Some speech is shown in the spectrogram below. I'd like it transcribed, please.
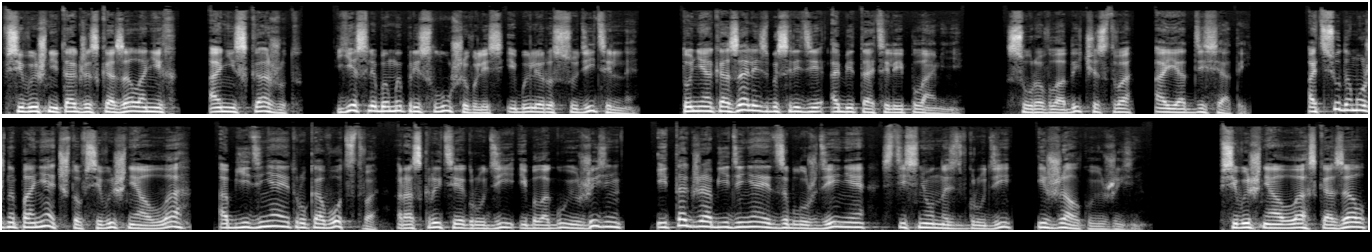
Всевышний также сказал о них, они скажут, если бы мы прислушивались и были рассудительны, то не оказались бы среди обитателей пламени. Сура Владычества, аят 10. Отсюда можно понять, что Всевышний Аллах объединяет руководство, раскрытие груди и благую жизнь и также объединяет заблуждение, стесненность в груди и жалкую жизнь. Всевышний Аллах сказал,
